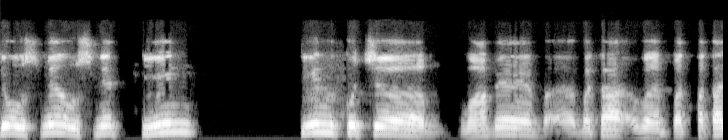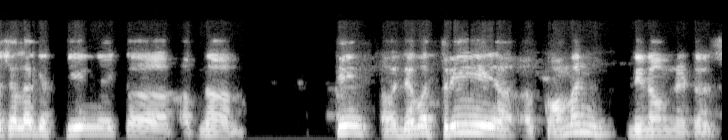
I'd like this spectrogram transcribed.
तो उसमें, उसने तीन तीन कुछ वहाँ पे बता पता चला कि तीन एक अपना, तीन देवर थ्री कॉमन डिनोमिनेटर्स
